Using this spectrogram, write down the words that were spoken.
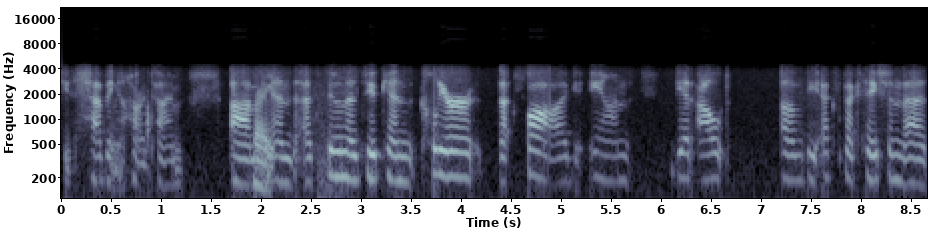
she's having a hard time. Um, right. And as soon as you can clear that fog and get out of the expectation that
